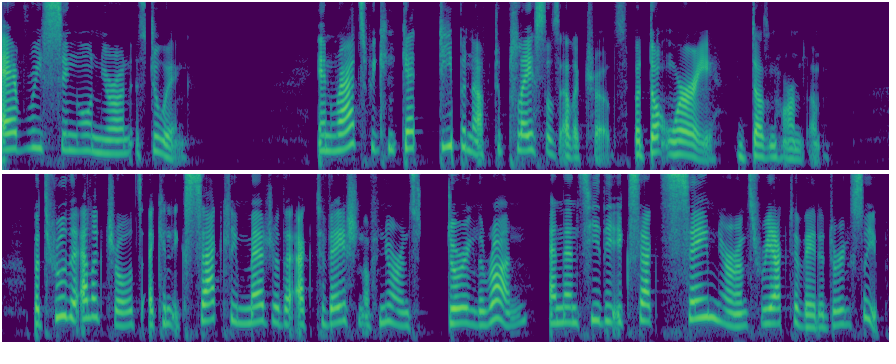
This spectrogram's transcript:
every single neuron is doing. In rats, we can get deep enough to place those electrodes, but don't worry, it doesn't harm them. But through the electrodes, I can exactly measure the activation of neurons during the run and then see the exact same neurons reactivated during sleep.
